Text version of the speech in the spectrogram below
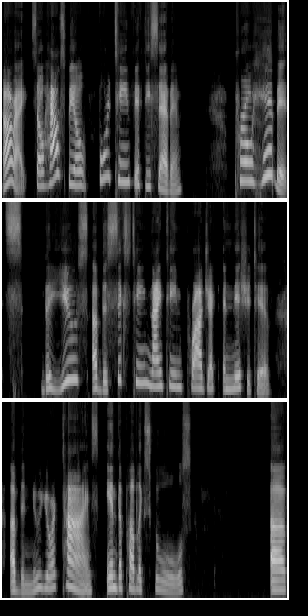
All right. So House Bill 1457 prohibits the use of the 1619 Project Initiative of the New York Times in the public schools of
